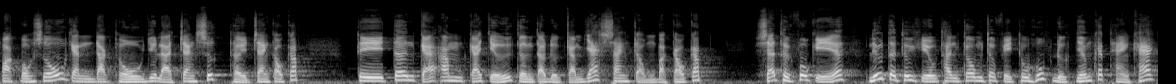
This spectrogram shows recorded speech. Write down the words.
hoặc một số ngành đặc thù như là trang sức, thời trang cao cấp, thì tên cả âm cả chữ cần tạo được cảm giác sang trọng và cao cấp. Sẽ thực vô nghĩa nếu tên thương hiệu thành công trong việc thu hút được nhóm khách hàng khác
